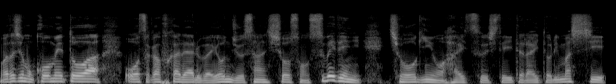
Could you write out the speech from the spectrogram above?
私も公明党は大阪府下であれば43市町村すべてに地方議員を輩出していただいておりますし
